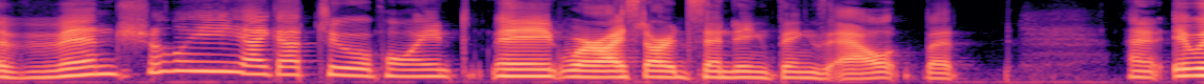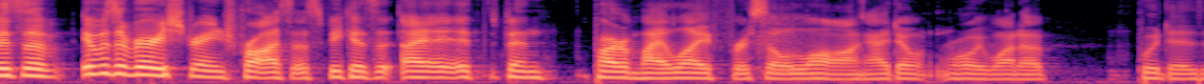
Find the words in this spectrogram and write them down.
eventually I got to a point eh, where I started sending things out, but uh, it was a it was a very strange process because I, it's been part of my life for so long. I don't really want to put a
